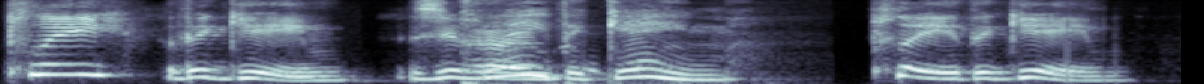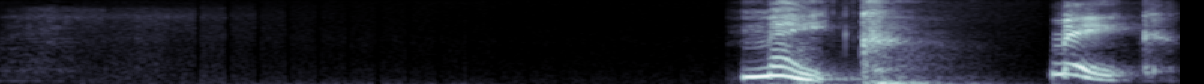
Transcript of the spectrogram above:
Play the game. Зіграй. Play the game. Play the game. Make. Make.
